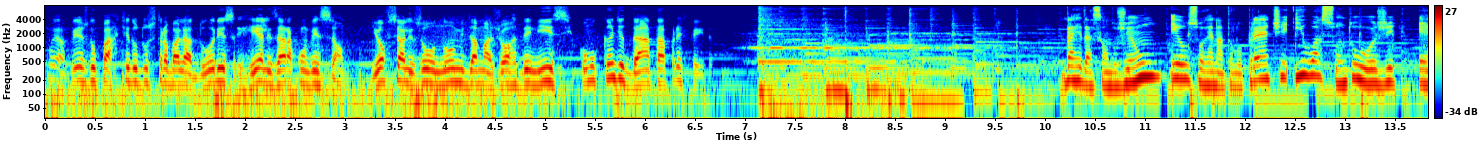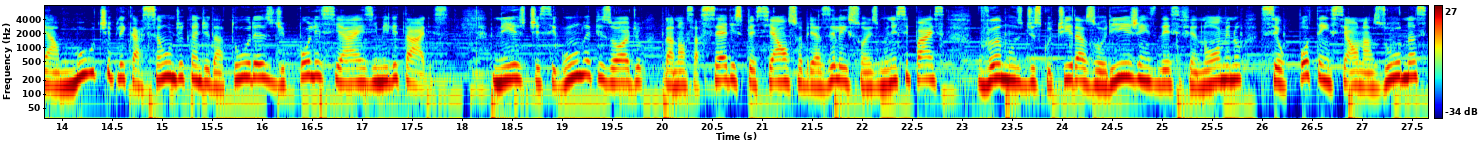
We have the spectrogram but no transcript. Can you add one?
Foi a vez do Partido dos Trabalhadores realizar a convenção e oficializou o nome da Major Denise como candidata a prefeita. Da redação do G1, eu sou Renata Luprete e o assunto hoje é a multiplicação de candidaturas de policiais e militares. Neste segundo episódio da nossa série especial sobre as eleições municipais, vamos discutir as origens desse fenômeno, seu potencial nas urnas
